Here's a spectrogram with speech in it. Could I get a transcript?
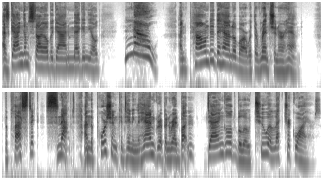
As Gangnam Style began, Megan yelled, No! and pounded the handlebar with the wrench in her hand. The plastic snapped, and the portion containing the hand grip and red button dangled below two electric wires.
